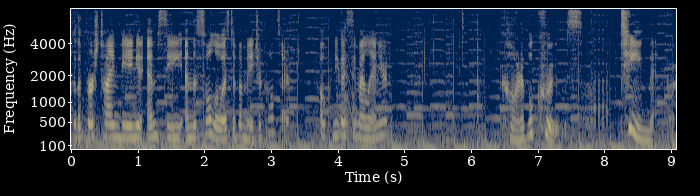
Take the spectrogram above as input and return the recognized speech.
for the first time being an MC and the soloist of a major concert. Oh, can you guys see my lanyard? Carnival Cruise. Team member.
